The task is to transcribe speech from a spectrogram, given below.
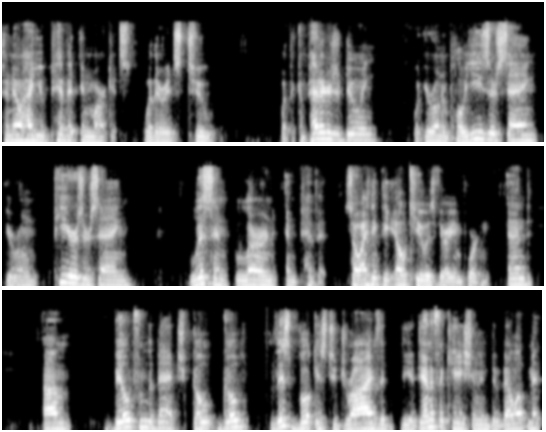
to know how you pivot in markets, whether it's to what the competitors are doing, what your own employees are saying, your own peers are saying. Listen, learn, and pivot. So I think the LQ is very important. And um, build from the bench. Go, go. This book is to drive the, the identification and development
